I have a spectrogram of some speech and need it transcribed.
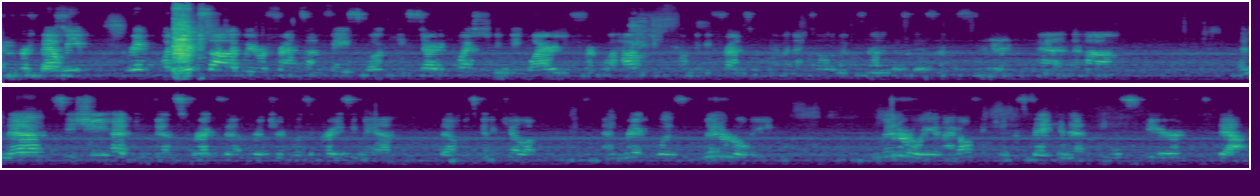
in the first? That we, Rick, when Rick saw that we were friends on Facebook, he started questioning me. Why are you? Fr- well, how did you come to be friends with him? And I told him it was none of his business. Mm. And um, and then see, she had convinced Rick that Richard was a crazy man that was going to kill him, and Rick was literally, literally, and I don't think he was faking it. He was scared to death.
